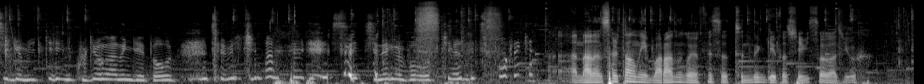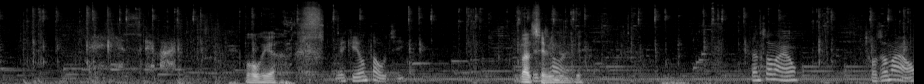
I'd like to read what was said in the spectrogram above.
지금 이 게임 구경하는 게 더 재밌긴 한데 진행을 뭐 어떻게 해야 될지 모르겠어. 아, 나는 설탕님 말하는 거 옆에서 듣는 게 더 재밌어가지고. 오야, 왜 이렇게 현타 오지? 난 괜찮아요. 재밌는데. 괜찮아요. 저잖아요.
